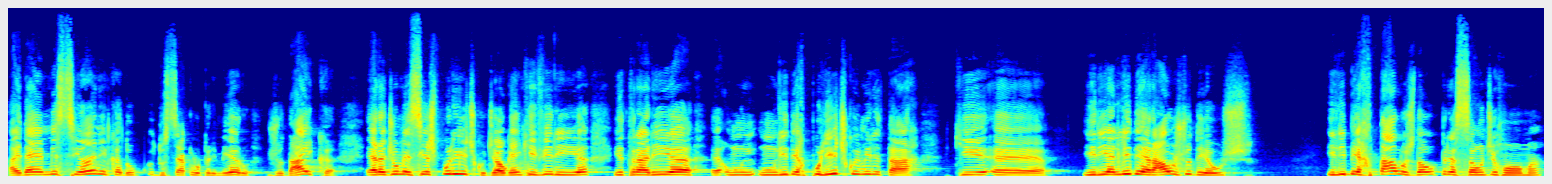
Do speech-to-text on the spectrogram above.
a ideia messiânica do, do século I, judaica, era de um Messias político, de alguém que viria e traria é, um, um, líder político e militar que é, iria liderar os judeus e libertá-los da opressão de Roma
